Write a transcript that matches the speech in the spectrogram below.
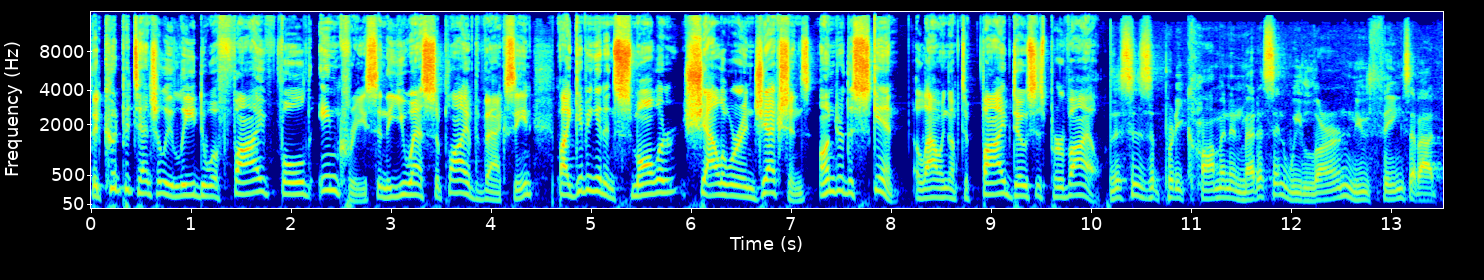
that could potentially lead to a five fold increase in the U.S. supply of the vaccine by giving it in smaller, shallower injections under the skin, allowing up to five doses per vial. This is pretty common in medicine. We learn new things about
